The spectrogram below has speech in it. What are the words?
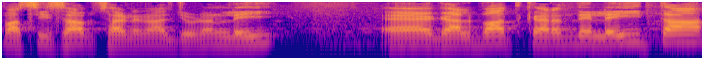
ਪਾਸੀ ਸਾਹਿਬ ਸਾਡੇ ਨਾਲ ਜੁੜਨ ਲਈ ਗੱਲਬਾਤ ਕਰਨ ਦੇ ਲਈ। ਤਾਂ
